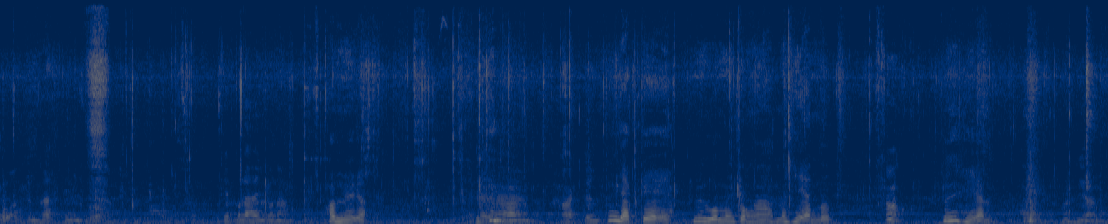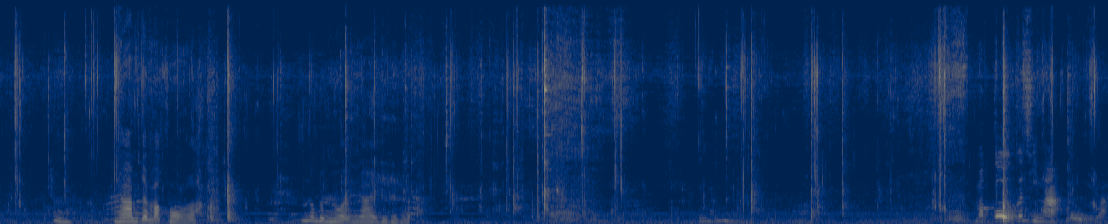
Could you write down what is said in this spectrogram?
ปวดจนพัดกินเจ็บอะไรอยู่นะความเหนื่อยอะเจ็บอะมันอยากแก่ไม่รู้มันจงงามมันเหียนเบิดมันเหียนงามจะมาคงละมันก็เป็นหน่วยไงเลยอะ มะโก้ก็สิห มากอู่ว่ะ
